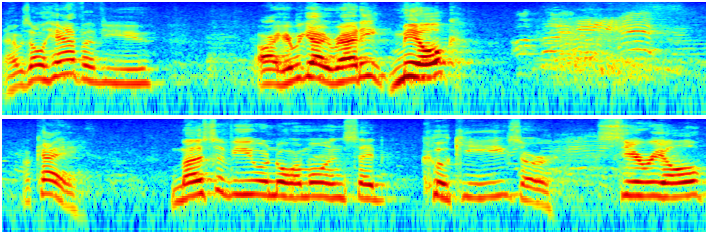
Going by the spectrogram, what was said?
That was only half of you. All right, here we go. Ready? Milk. Okay. Most of you are normal and said cookies or cereal.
